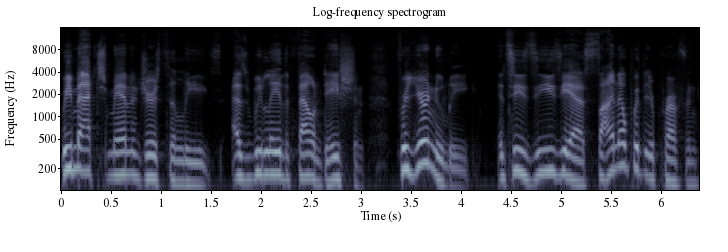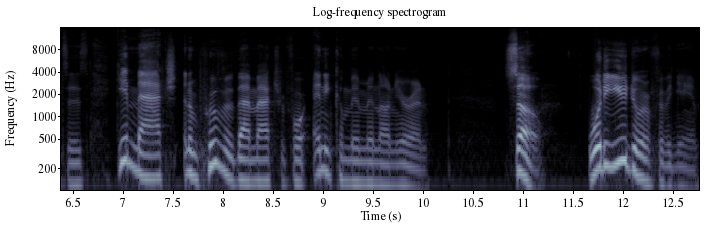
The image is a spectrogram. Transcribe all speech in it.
We match managers to leagues as we lay the foundation for your new league. It's as easy as sign up with your preferences, get matched, and approve of that match before any commitment on your end. So, what are you doing for the game?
